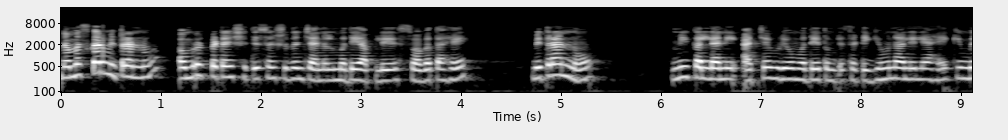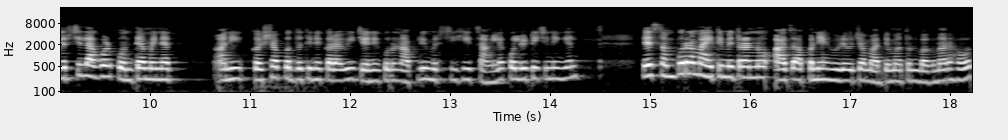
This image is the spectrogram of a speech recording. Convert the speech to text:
नमस्कार मित्रांनो अमृत पॅटर्न शेती संशोधन चॅनलमध्ये आपले स्वागत आहे. मित्रांनो मी कल्याणी आजच्या व्हिडिओमध्ये तुमच्यासाठी घेऊन आलेले आहे की मिरची लागवड कोणत्या महिन्यात आणि कशा पद्धतीने करावी जेणेकरून आपली मिरची ही चांगल्या क्वालिटीची निघेल? हे संपूर्ण माहिती मित्रांनो आज आपण या व्हिडिओच्या माध्यमातून बघणार आहोत.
